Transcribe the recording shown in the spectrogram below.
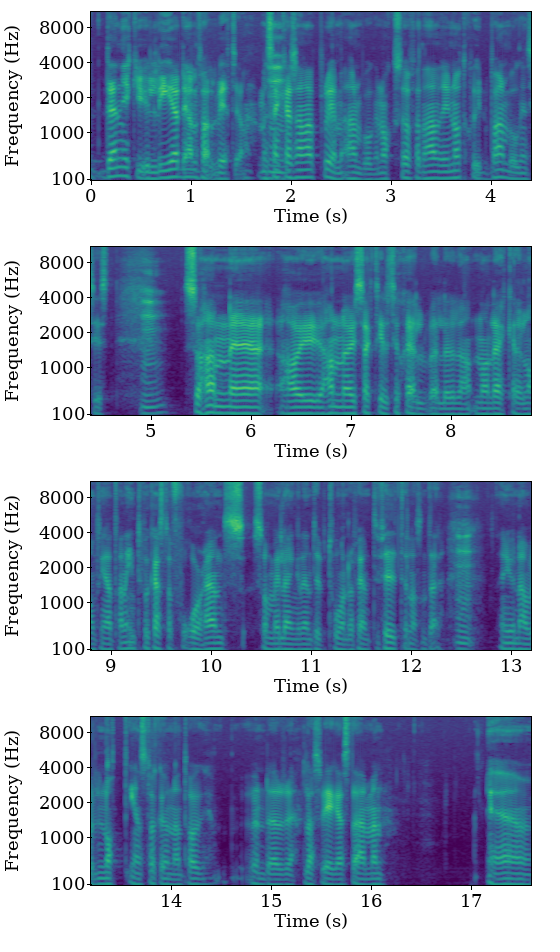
Den gick ju led i alla fall vet jag. Men sen Mm. kanske han har problem med armbågen också, för att han hade ju något skydd på armbågen sist. Mm. Så han, eh, har ju, han har ju sagt till sig själv, eller någon läkare eller någonting, att han inte får kasta forehands som är längre än typ 250 feet eller något sånt där. Mm. Sen gjorde han väl något enstaka undantag under Las Vegas där, men eh,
